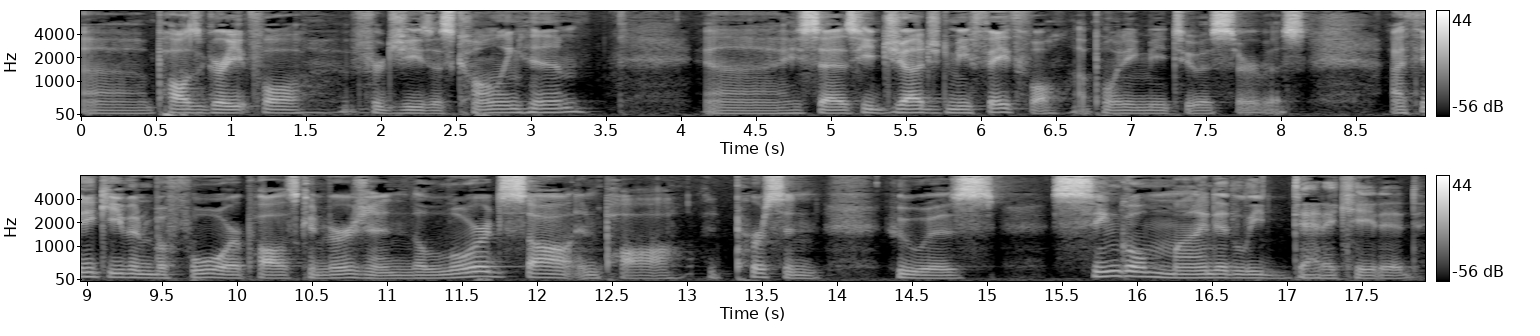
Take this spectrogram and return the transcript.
Uh, Paul's grateful for Jesus calling him. Uh, he says, He judged me faithful, appointing me to His service. I think even before Paul's conversion, the Lord saw in Paul a person who was single mindedly dedicated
